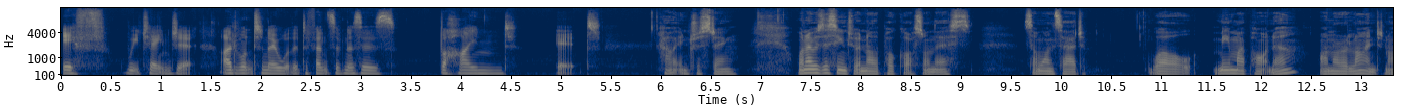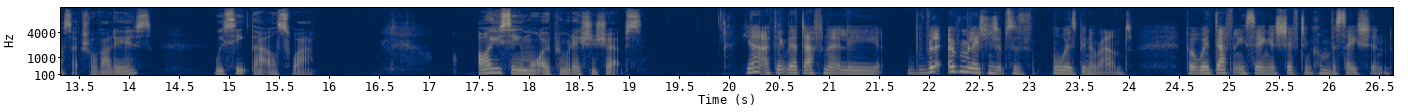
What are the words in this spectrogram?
if we change it? I'd want to know what the defensiveness is behind it. How interesting. When I was listening to another podcast on this, someone said, Well, me and my partner are not aligned in our sexual values. We seek that elsewhere. Are you seeing more open relationships? Yeah, I think they're definitely open relationships have always been around, but we're definitely seeing a shift in conversation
